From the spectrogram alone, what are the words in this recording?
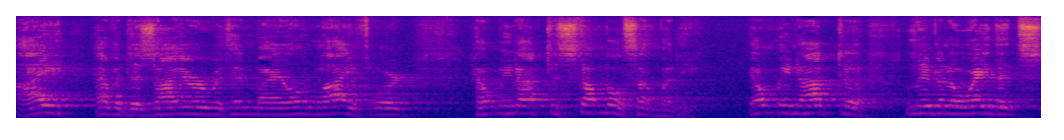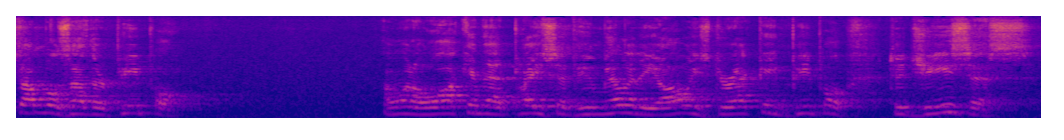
I have a desire within my own life, Lord, help me not to stumble somebody. Help me not to live in a way that stumbles other people. I want to walk in that place of humility, always directing people to Jesus.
